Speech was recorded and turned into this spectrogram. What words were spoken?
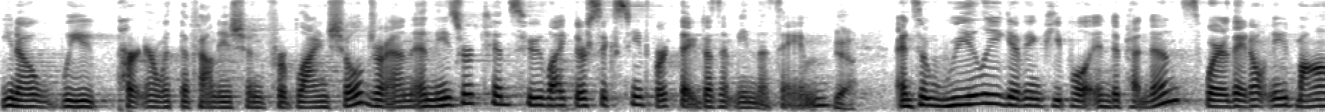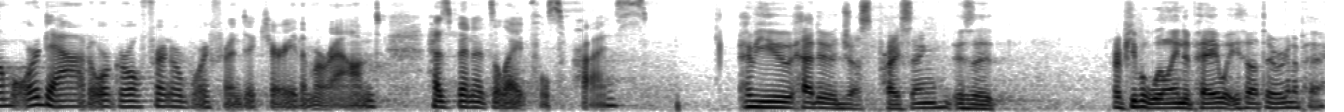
you know, we partner with the Foundation for Blind Children, and these are kids who, like, their 16th birthday doesn't mean the same. Yeah. And so, really giving people independence where they don't need mom or dad or girlfriend or boyfriend to carry them around has been a delightful surprise. Have you had to adjust pricing? Is it, are people willing to pay what you thought they were going to pay?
